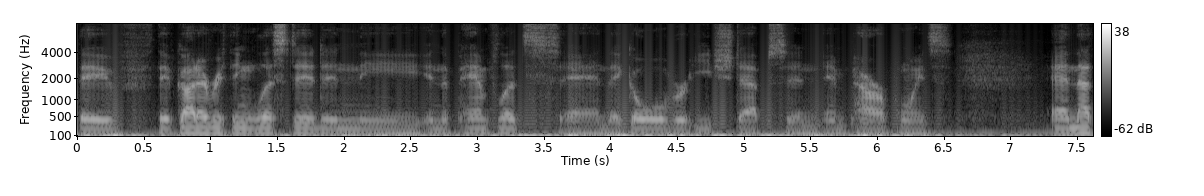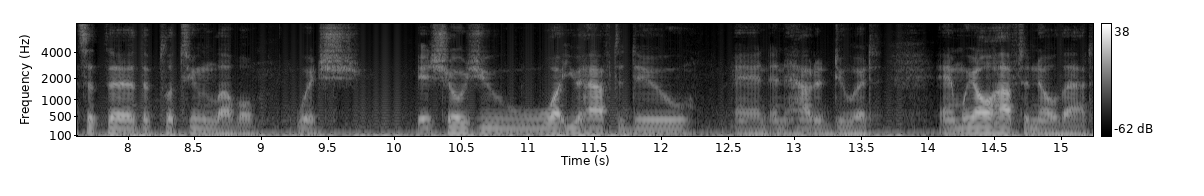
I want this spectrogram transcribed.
They've they've got everything listed in the in the pamphlets and they go over each steps in, in powerpoints. And that's at the the platoon level which it shows you what you have to do and, and how to do it. And we all have to know that.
